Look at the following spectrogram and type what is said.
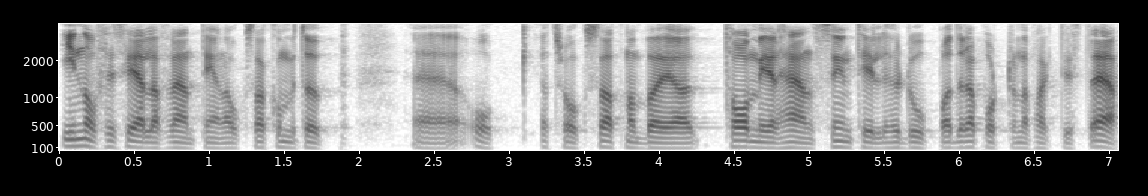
inofficiella förväntningarna också har kommit upp eh, och jag tror också att man börjar ta mer hänsyn till hur dopade rapporterna faktiskt är.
